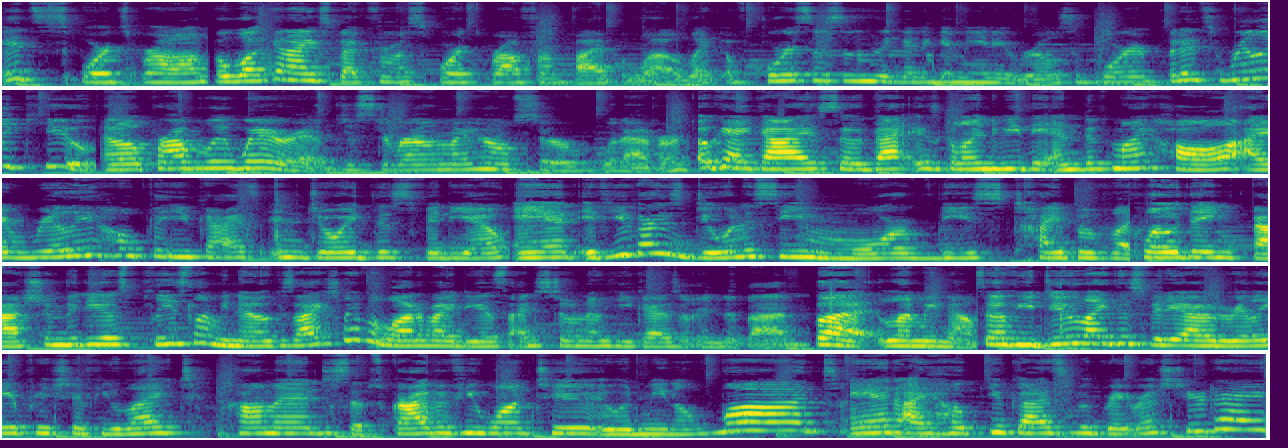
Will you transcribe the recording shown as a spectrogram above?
It's sports bra, but what can I expect from a sports bra from Five Below? Like, of course this isn't gonna give me any real support, but it's really cute and I'll probably wear it just around my house or whatever. Okay guys, so that is going to be the end of my haul. I really hope that you guys enjoyed this video. And if you guys do want to see more of these type of like clothing fashion videos, please let me know because I actually have a lot of ideas. I just don't know if you guys are into that, but let me know. So if you do like this video, I would really appreciate if you liked, comment, subscribe if you want to. It would mean a lot. And I hope you guys have a great rest of your day.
